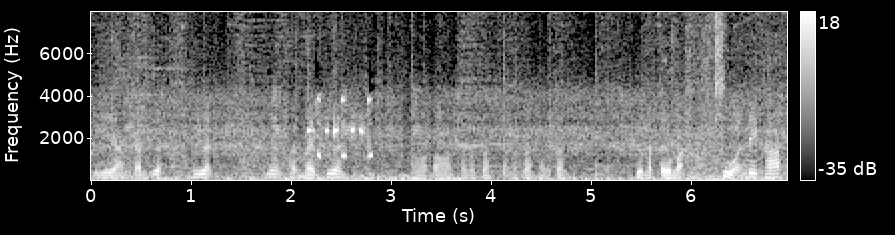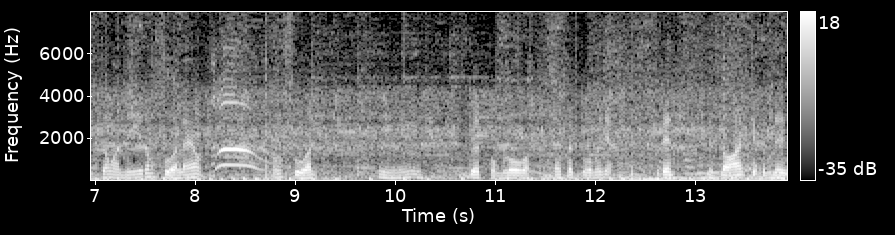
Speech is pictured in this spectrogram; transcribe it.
พยายามกันเพื่อนเพื่อนเพื่อนถอยไปเพื่อนอ๋ออ๋อถอยมาก่อนถอยมาก่อนถอยมาก่อนเพื่อนมาเติมว่ะสวนดิครับ จังหวะนี้ต้องสวนแล้ว ต้องสวนอืมเลือดผมโลว่ะได้สักตัวไหมเนี่ยเป็นเรียบร้อยเก็บเป็นหนึ่ง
